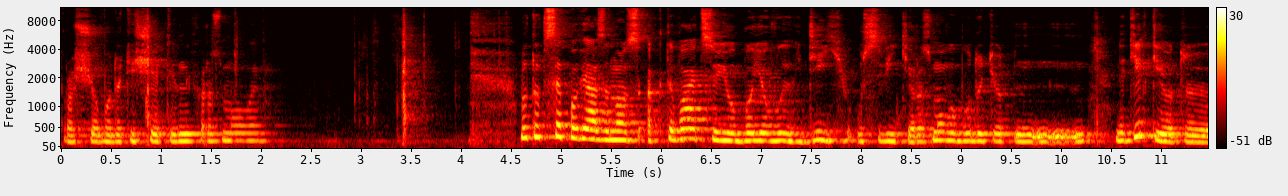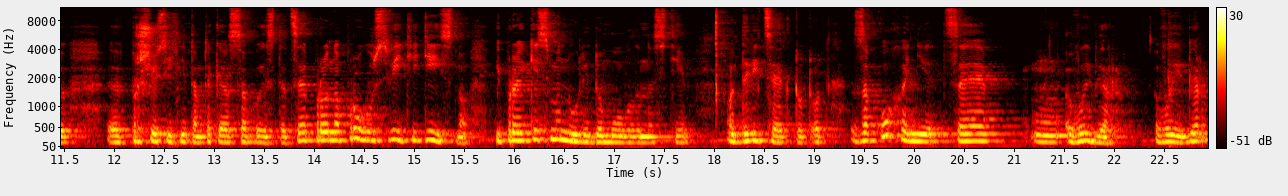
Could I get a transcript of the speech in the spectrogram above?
про що будуть іще йти в них розмови. Ну, Тут все пов'язано з активацією бойових дій у світі. Розмови будуть от, не тільки от, про щось їхнє там таке особисте, це про напругу в світі дійсно і про якісь минулі домовленості. От дивіться, як тут от закохані це вибір. вибір.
